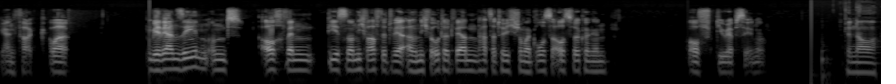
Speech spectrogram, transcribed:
Young Thug. Aber wir werden sehen und auch wenn die jetzt noch nicht verhaftet werden, also nicht verurteilt werden, hat es natürlich schon mal große Auswirkungen auf die Rap-Szene. Genau.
